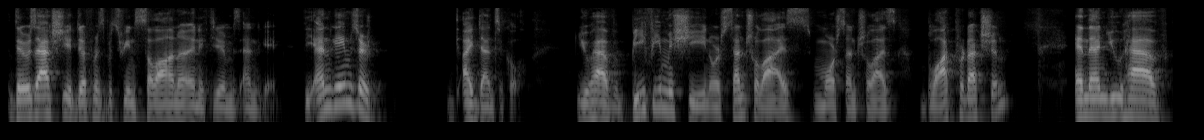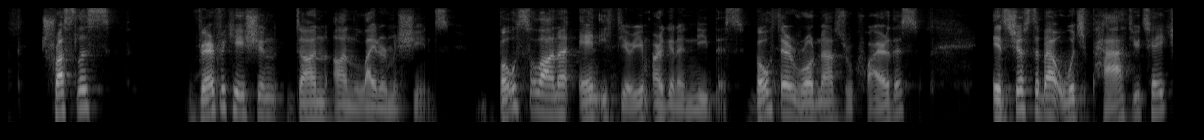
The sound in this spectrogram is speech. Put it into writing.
there is actually a difference between Solana and Ethereum's endgame. The endgames are identical. You have beefy machine or centralized, more centralized block production, and then you have trustless verification done on lighter machines. Both Solana and Ethereum are going to need this. Both their roadmaps require this. It's just about which path you take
